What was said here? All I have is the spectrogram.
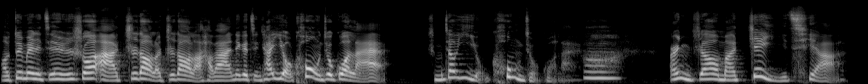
哦，对面的接线员说：“啊，知道了，知道了，好吧。那个警察一有空就过来。什么叫一有空就过来？啊，而你知道吗？这一切啊，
